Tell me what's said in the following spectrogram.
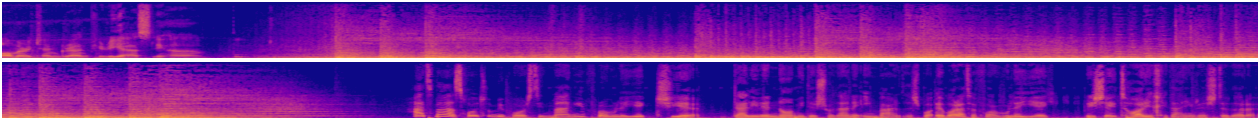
آمریکن گرند پری اصلی هم بود. حتما از خودتون می‌پرسید معنی فرمول یک چیه؟ دلیل نامیده شدن این ورزش با عبارت فرمول یک ریشه تاریخی در این رشته داره.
